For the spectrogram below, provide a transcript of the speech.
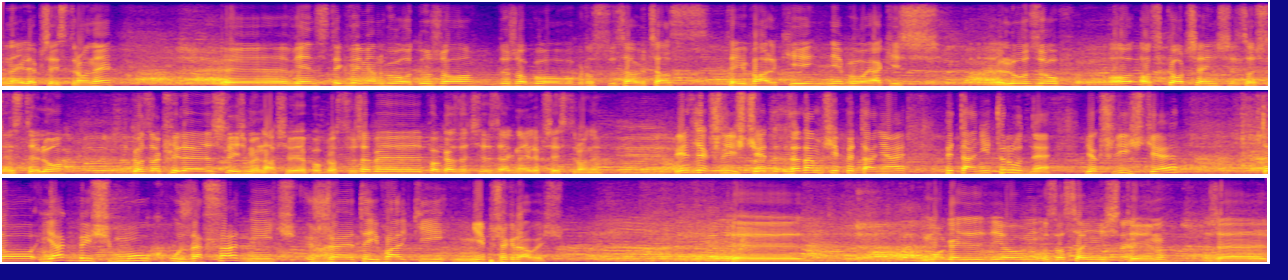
najlepszej strony. Yy, więc tych wymian było dużo, dużo było po prostu cały czas tej walki, nie było jakichś luzów, oskoczeń czy coś w tym stylu, tylko za chwilę szliśmy na siebie po prostu, żeby pokazać się z jak najlepszej strony. Więc jak szliście, zadam Ci pytania, pytanie trudne. Jak szliście, to jak byś mógł uzasadnić, że tej walki nie przegrałeś? Yy, mogę ją uzasadnić tym, że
